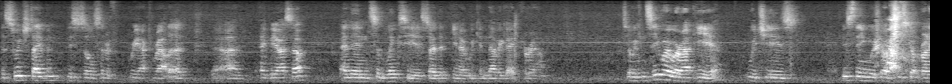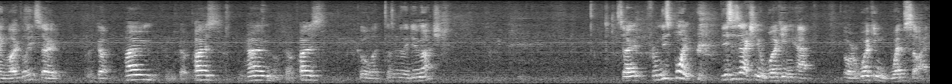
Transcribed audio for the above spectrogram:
the switch statement. This is all sort of React Router uh, API stuff and then some links here so that you know we can navigate around. So we can see where we're at here, which is this thing which I've just got running locally. So we've got home, we've got post, home, we've got post. Cool, that doesn't really do much. So from this point, this is actually a working app or a working website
